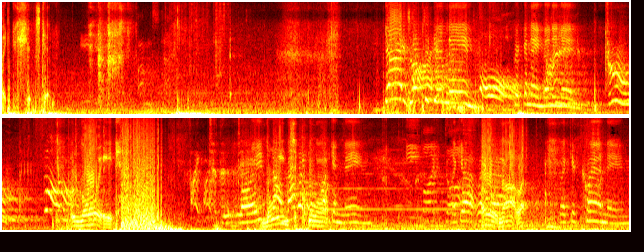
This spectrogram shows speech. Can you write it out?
Like shit skin. Guys, what's a good name? Pick a name, any name. Lloyd. Lloyd? No, Lloyd's not like a fucking name. Like a, like Oh, a, not like... like a clan name.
